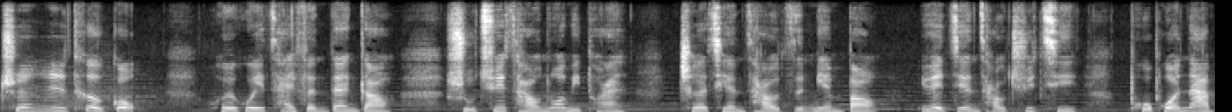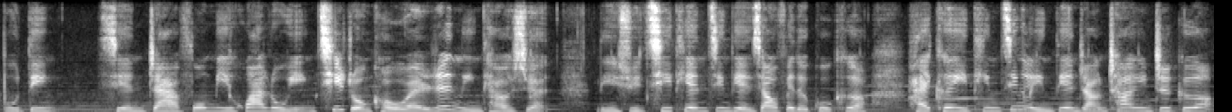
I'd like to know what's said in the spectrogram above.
春日特供，灰灰菜粉蛋糕、鼠曲草糯米团、车前草籽面包。月见草曲奇、婆婆纳布丁、鲜榨蜂蜜花露饮，七种口味任您挑选。连续七天进店消费的顾客，还可以听精灵店长唱一支歌。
